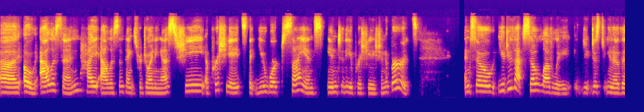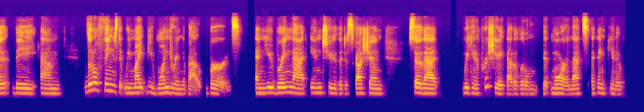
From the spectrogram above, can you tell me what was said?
uh, oh, Allison. Hi, Allison. Thanks for joining us. She appreciates that you worked science into the appreciation of birds. And so you do that so lovely. You just, you know, the the um, little things that we might be wondering about birds and you bring that into the discussion so that we can appreciate that a little bit more and that's i think you know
